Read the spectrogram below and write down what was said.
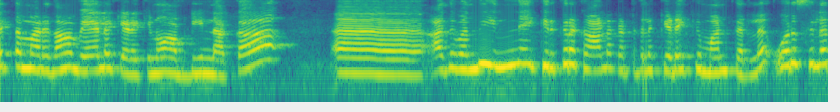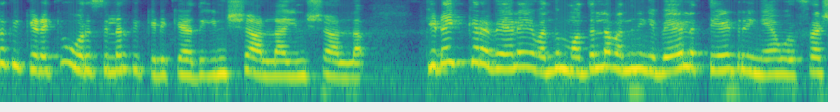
ஏத்த மாதிரி தான் வேலை கிடைக்கணும் அப்படின்னாக்கா அது வந்து இன்னைக்கு இருக்கிற காலகட்டத்தில் கிடைக்குமான்னு தெரில ஒரு சிலருக்கு கிடைக்கும் ஒரு சிலருக்கு கிடைக்காது. இன்ஷா அல்லா இன்ஷா அல்லா கிடைக்கிற வேலையை வந்து முதல்ல வந்து நீங்கள் வேலை தேடுறீங்க. ஒரு ஃப்ரெஷ்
